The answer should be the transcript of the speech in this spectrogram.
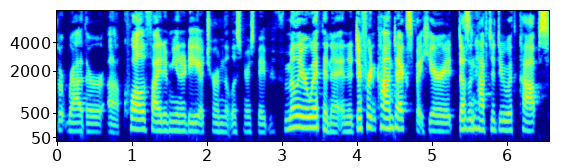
but rather uh, qualified immunity, a term that listeners may be familiar with in a, in a different context, but here it doesn't have to do with cops,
